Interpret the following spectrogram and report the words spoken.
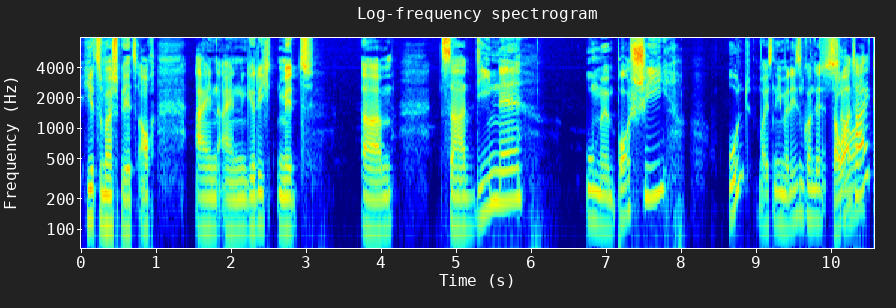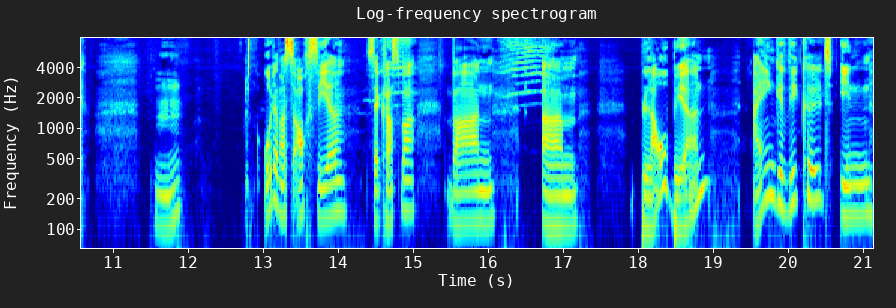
Hier zum Beispiel jetzt auch ein, ein Gericht mit ähm, Sardine, Umeboshi und, weil ich es nicht mehr lesen konnte, Sauer. Sauerteig. Oder was auch sehr, sehr krass war, waren ähm, Blaubeeren eingewickelt in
